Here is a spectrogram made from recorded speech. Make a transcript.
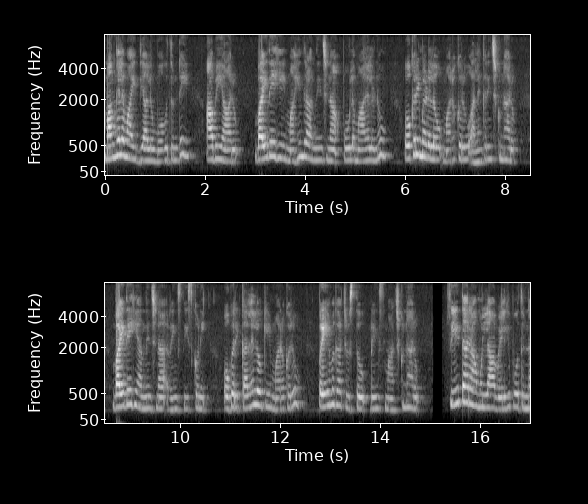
మంగళ వాయిద్యాలు మోగుతుంటే అభి ఆరు వైదేహి మహేంద్ర అందించిన పూలమాలలను ఒకరి మెడలో మరొకరు అలంకరించుకున్నారు. వైదేహి అందించిన రింగ్స్ తీసుకొని ఒకరి కళ్ళలోకి మరొకరు ప్రేమగా చూస్తూ రింగ్స్ మార్చుకున్నారు. సీతారాముల్లా వెలిగిపోతున్న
